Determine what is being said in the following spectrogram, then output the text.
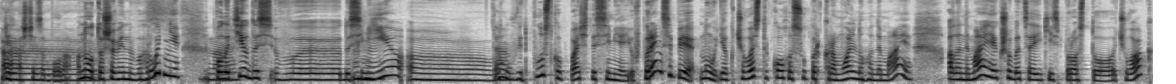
Прізвище забула. Е, Ну, то, що він в грудні На- полетів до, в, до сім'ї е, ну, у відпустку, побачити сім'єю. В принципі, ну, як чогось такого суперкрамольного немає, але немає, якщо би це якийсь просто чувак.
